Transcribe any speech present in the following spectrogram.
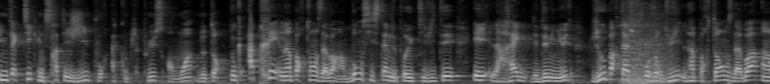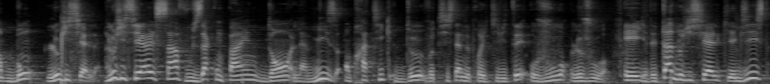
une tactique, une stratégie pour accomplir plus en moins de temps. Donc après l'importance d'avoir un bon système de productivité et la règle des deux minutes, je vous partage aujourd'hui l'importance d'avoir un bon logiciel. Un logiciel, ça vous accompagne dans la mise en pratique de votre système de productivité au jour le jour. Et il y a des tas de logiciels qui existent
